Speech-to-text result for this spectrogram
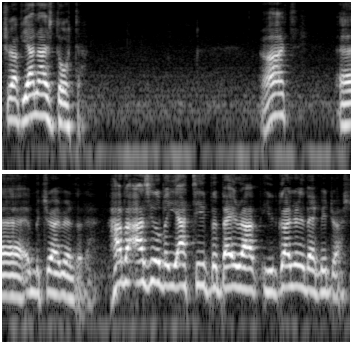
to Rab Yanai's daughter. Right? Uh. Hava Azil v'Yativ b'Bei Rab, he'd go to the Beit Midrash.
